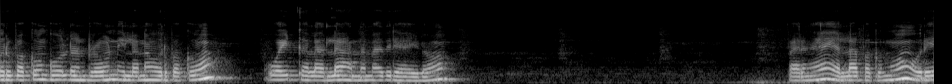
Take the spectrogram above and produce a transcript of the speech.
ஒரு பக்கம் கோல்டன் ப்ரௌன் இல்லைன்னா ஒரு பக்கம் ஒயிட் கலரில் அந்த மாதிரி ஆகிடும் பாருங்கள் எல்லா பக்கமும் ஒரே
